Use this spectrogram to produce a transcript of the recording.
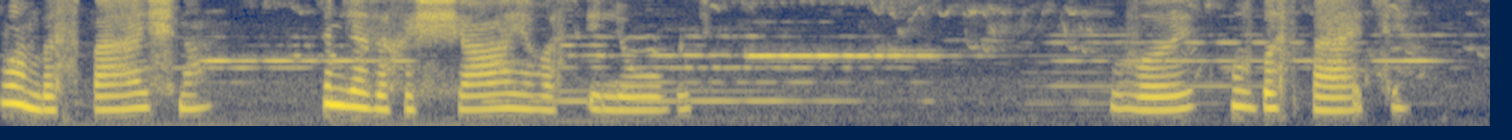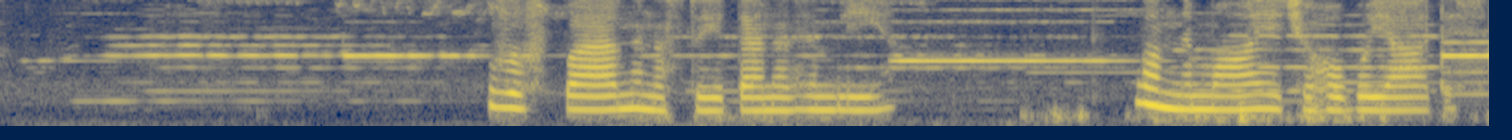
вам безпечно, земля захищає вас і любить. Ви в безпеці. Ви впевнено стоїте на землі. Вам немає чого боятись.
